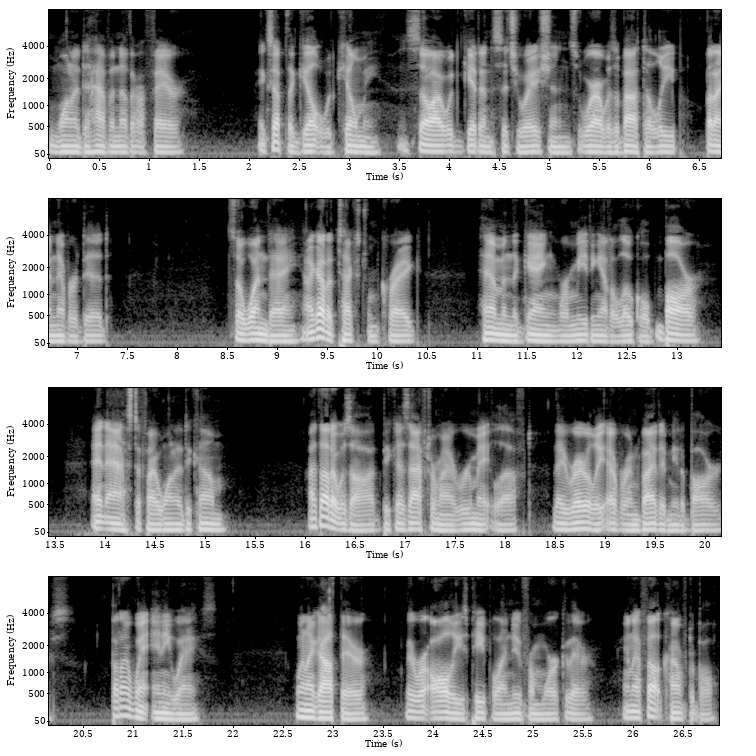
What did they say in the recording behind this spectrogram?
wanted to have another affair. Except the guilt would kill me, so I would get in situations where I was about to leap, but I never did. So one day, I got a text from Craig. Him and the gang were meeting at a local bar and asked if I wanted to come. I thought it was odd because after my roommate left, they rarely ever invited me to bars, but I went anyways. When I got there, there were all these people I knew from work there, and I felt comfortable,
